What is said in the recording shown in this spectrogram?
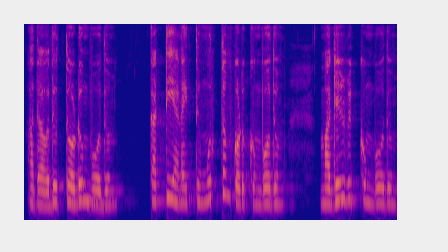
அதாவது தொடும் போதும் கட்டி அணைத்து முத்தம் கொடுக்கும் போதும் மகிழ்விக்கும் போதும்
